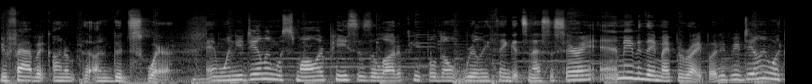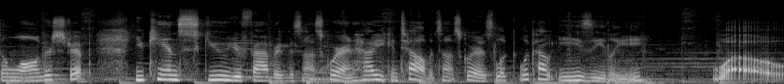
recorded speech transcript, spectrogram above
your fabric on a, on a, good square. And when you're dealing with smaller pieces, a lot of people don't really think it's necessary, and maybe they might be right, but if you're dealing with a longer strip, you can skew your fabric if it's not square. And how you can tell if it's not square is look, look how easily, whoa,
